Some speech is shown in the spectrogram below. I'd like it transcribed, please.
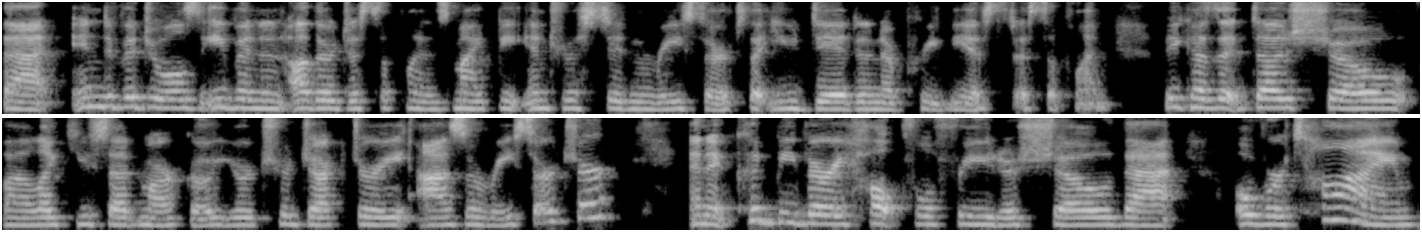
that individuals even in other disciplines might be interested in research that you did in a previous discipline because it does show, uh, like you said, Marco, your trajectory as a researcher. And it could be very helpful for you to show that over time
